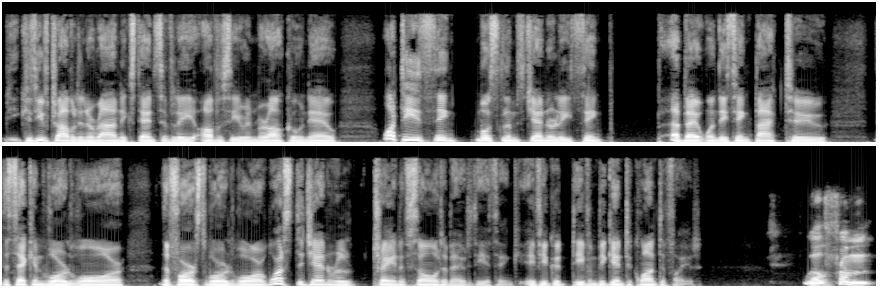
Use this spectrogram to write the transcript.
because you've travelled in Iran extensively, obviously you're in Morocco now. What do you think Muslims generally think about when they think back to the Second World War, the First World War. What's the general train of thought about it, do you think, if you could even begin to quantify it? Well, from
